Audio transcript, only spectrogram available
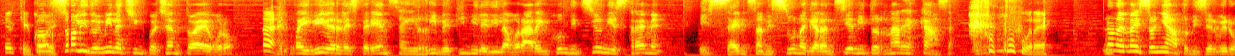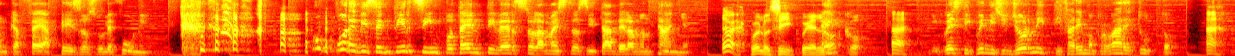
Perché Con poi? soli 2500 euro eh. Potrai vivere l'esperienza irripetibile di lavorare in condizioni estreme e senza nessuna garanzia di tornare a casa. Pure. Non hai mai sognato di servire un caffè appeso sulle funi? Oppure di sentirsi impotenti verso la maestosità della montagna? Eh, quello sì, quello. Ecco, eh. in questi 15 giorni ti faremo provare tutto. Eh.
